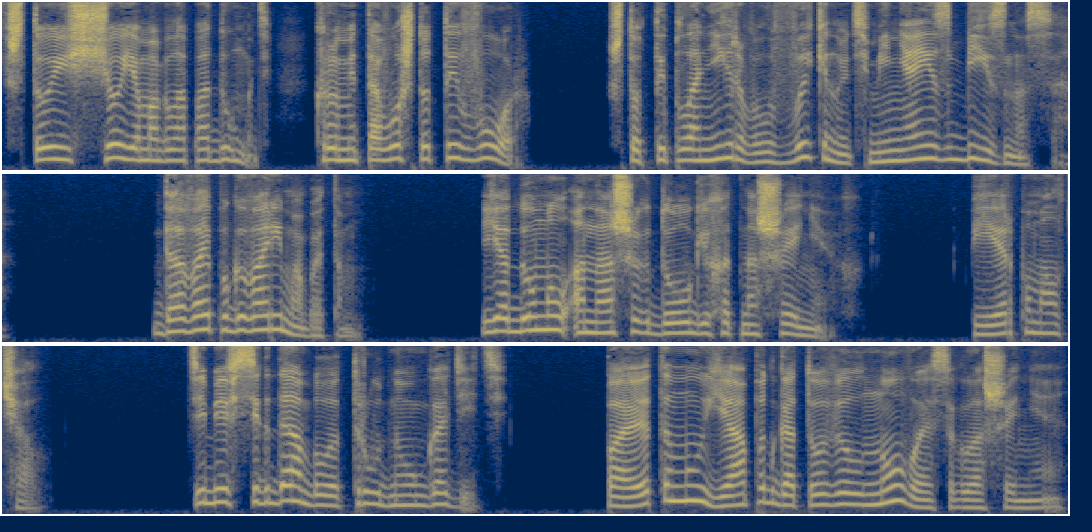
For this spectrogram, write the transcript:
Что еще я могла подумать, кроме того, что ты вор, что ты планировал выкинуть меня из бизнеса? Давай поговорим об этом. Я думал о наших долгих отношениях. Пьер помолчал. Тебе всегда было трудно угодить. Поэтому я подготовил новое соглашение.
